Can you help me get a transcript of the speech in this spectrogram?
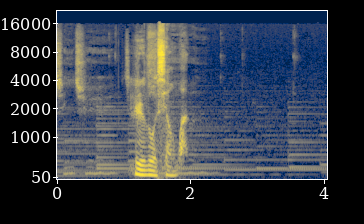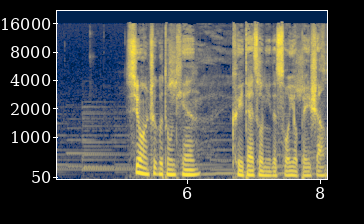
《日落向晚》，希望这个冬天可以带走你的所有悲伤、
